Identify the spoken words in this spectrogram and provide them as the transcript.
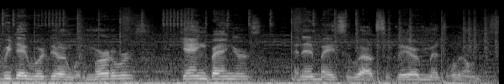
Every day we're dealing with murderers, gangbangers, and inmates who have severe mental illness.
